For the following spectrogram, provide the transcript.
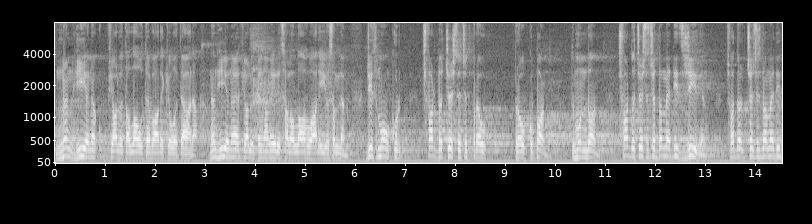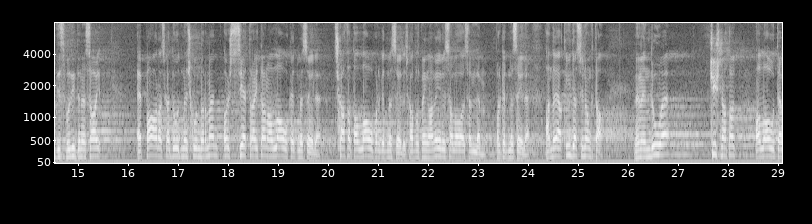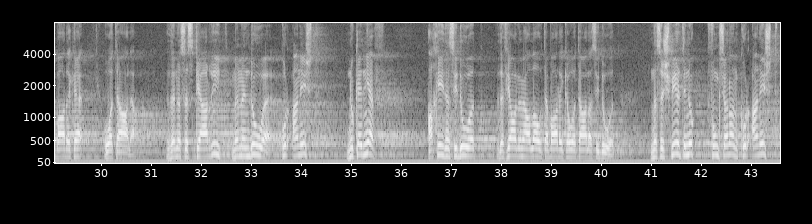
nën hijen e fjalëve të Allahut tebareke ve teala, nën hijen e fjalëve të pejgamberit sallallahu alaihi wasallam. Gjithmonë kur çfarëdo çështje që të preu, preokupon, të mundon, çfarëdo çështje që do me ditë zgjidhjen, çfarëdo çështje që do me ditë dispozitën e saj, E para çka duhet me t'shku ndër mend është si e trajton Allahu këtë mesele. Çka thot Allahu për këtë mesele? Çka thot pejgamberi sallallahu alajhi wasallam për këtë mesele? Andaj akida synon këta. Me mendue qysh na thot Allahu tebareke ue teala. Dhe nëse s'ke arrit me mendue kur'anisht nuk e njef akidën si duhet dhe fjalën e Allahut tebareke ue teala si duhet. Nëse shpirti nuk funksionon kur'anisht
